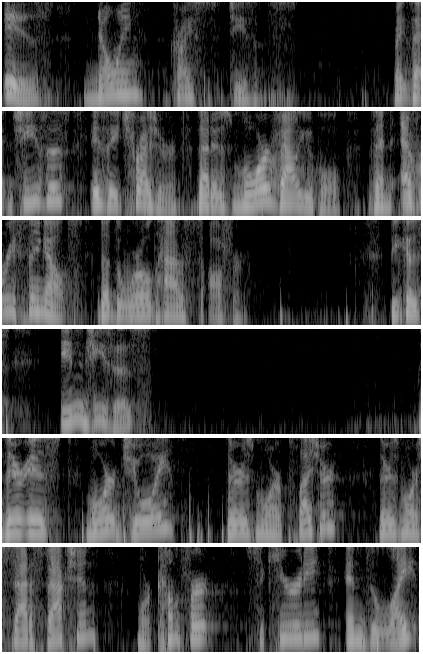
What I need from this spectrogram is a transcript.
is knowing Christ Jesus. Right? That Jesus is a treasure that is more valuable than everything else that the world has to offer. Because in Jesus, there is more joy, there is more pleasure, there is more satisfaction, more comfort, security, and delight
